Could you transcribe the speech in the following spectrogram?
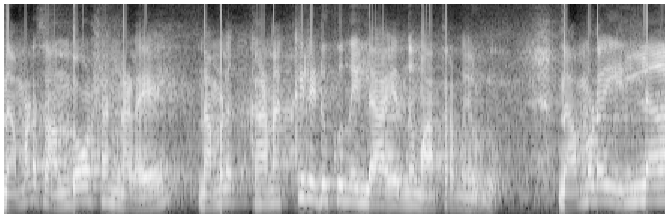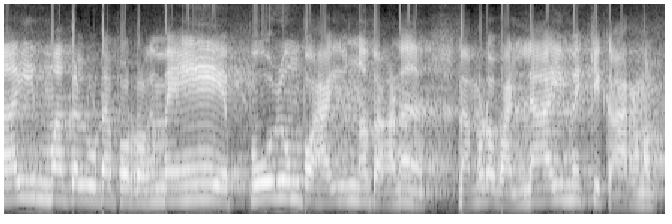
നമ്മുടെ സന്തോഷങ്ങളെ നമ്മൾ കണക്കിലെടുക്കുന്നില്ല എന്ന് മാത്രമേ ഉള്ളൂ. നമ്മുടെ ഇല്ലായ്മകളുടെ പുറമേ എപ്പോഴും പായുന്നതാണ് നമ്മുടെ വല്ലായ്മയ്ക്ക് കാരണം.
